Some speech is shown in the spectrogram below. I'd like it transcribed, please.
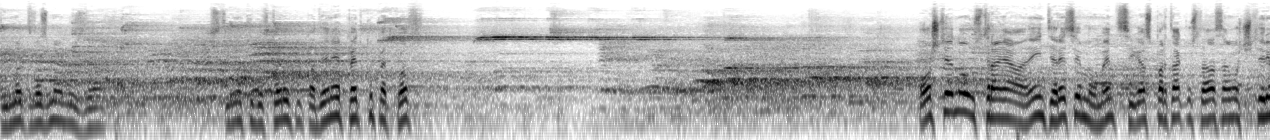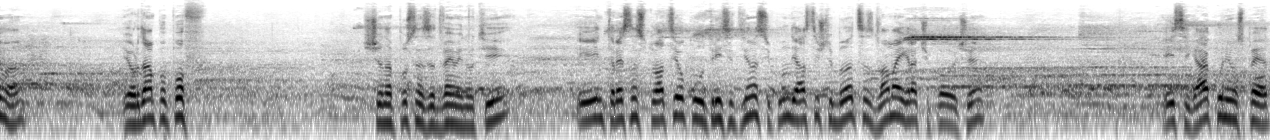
ще имат възможност да стигнат и до второ попадение. Петко Петков. Още едно устраняване. Интересен момент. Сега Спартак остава само с 4 Йордан Попов ще напусне за две минути. И интересна ситуация, около 30 на секунди. Асти ще бъдат с двама играчи повече. И сега, ако не успеят,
